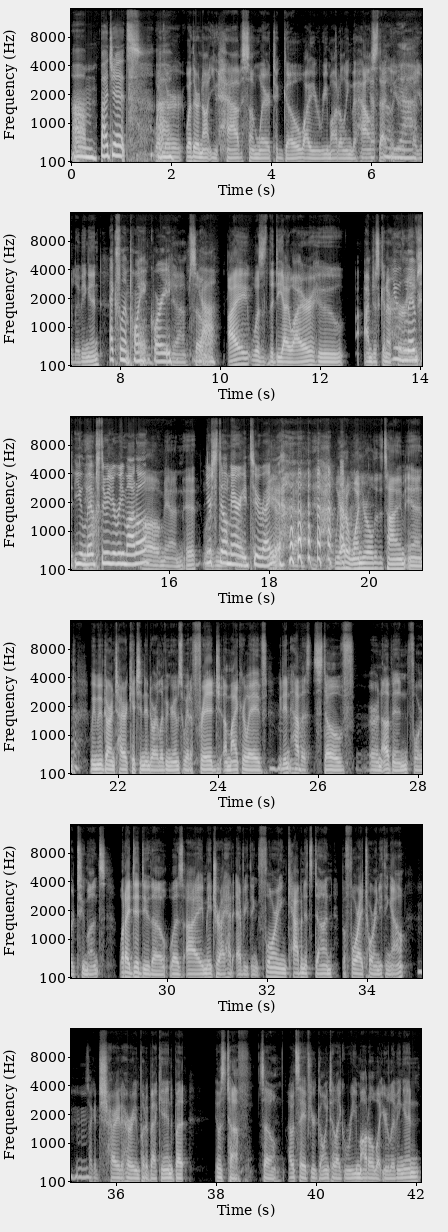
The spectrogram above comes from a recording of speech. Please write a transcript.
Um, budgets. whether whether or not you have somewhere to go while you're remodeling the house that Oh, you're yeah. that you're living in. Excellent point, Cory. Yeah. So Yeah. I was the DIYer who I'm just gonna You hurry. lived you Yeah. lived through your remodel. Oh man, it. you're still not fun. married too, right? Yeah, yeah. We had a one year old at the time, and we moved our entire kitchen into our living room. So we had a fridge, a microwave. We didn't have a stove or an oven for two months. What I did do though was I made sure I had everything flooring, cabinets done before I tore anything out. Mm-hmm. So I could try to hurry and put it back in, but it was tough. So I would say if you're going to like remodel what you're living in,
